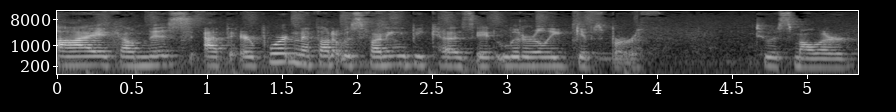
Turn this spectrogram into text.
I found this at the airport and I thought it was funny because it literally gives birth to a smaller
